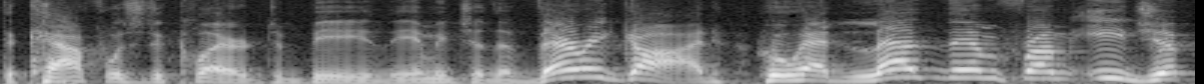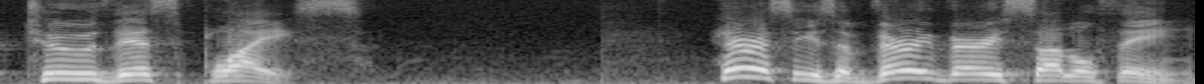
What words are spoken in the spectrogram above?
The calf was declared to be the image of the very God who had led them from Egypt to this place. Heresy is a very, very subtle thing.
